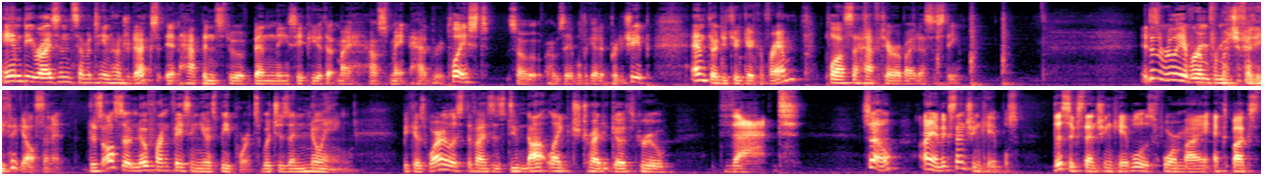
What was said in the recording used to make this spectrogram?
AMD Ryzen 1700X. It happens to have been the CPU that my housemate had replaced, so I was able to get it pretty cheap. And 32 gig of RAM, plus a half terabyte SSD. It doesn't really have room for much of anything else in it. There's also no front-facing USB ports, which is annoying, because wireless devices do not like to try to go through that. So, I have extension cables. This extension cable is for my Xbox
